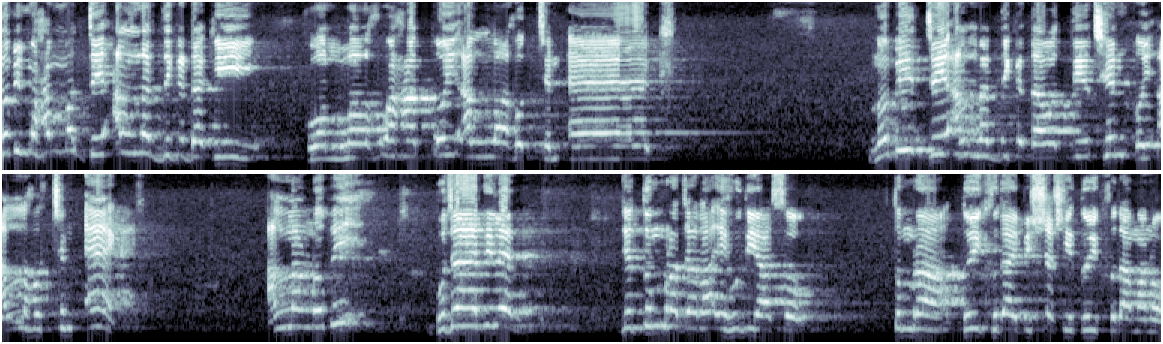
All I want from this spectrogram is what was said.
নবী মোহাম্মদ যে আল্লাহর দিকে ডাকি, হুয়াল্লাহু আহাদ, ওই আল্লাহ হচ্ছেন এক। নবী যে আল্লাহর দিকে দাওয়াত দিয়েছেন, ওই আল্লাহ হচ্ছেন এক। আল্লাহ নবী বুঝাই দিলেন যে তোমরা যারা ইহুদি আছো, তোমরা দুই খুদায় বিশ্বাসী, দুই খুদা মানো।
